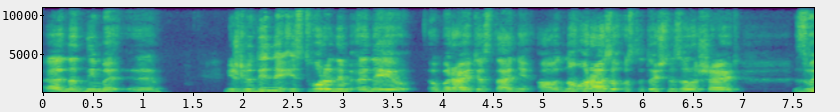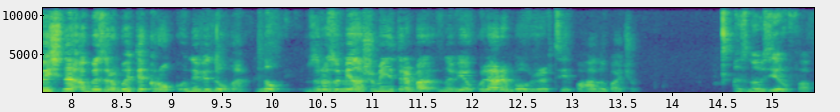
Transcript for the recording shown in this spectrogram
над ними. Е, між людиною і створеним е, нею обирають останнє, а одного разу остаточно залишають звичне, аби зробити крок у невідоме. Ну, зрозуміло, що мені треба нові окуляри, бо вже в цих погано бачу. Знов зір упав.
